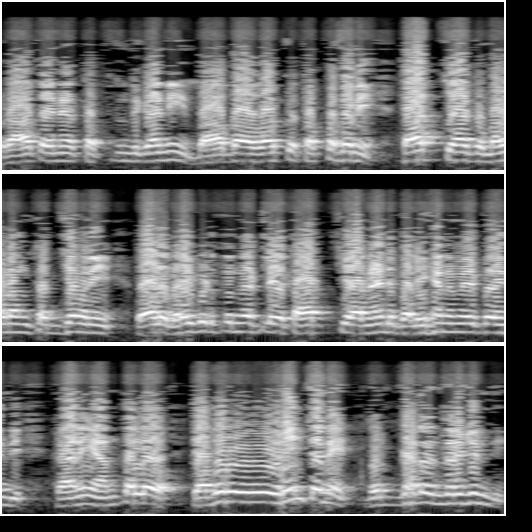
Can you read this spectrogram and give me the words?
వ్రాతైనా తప్పుతుంది కాని బాబా వాక్కు తప్పదని తాత్యాకు మరణం తథ్యమని వాళ్ళు భయపెడుతున్నట్లే తాత్యా నాటి బలహీనమైపోయింది. కానీ అంతలో ఎవరు ఊహించని దుర్ఘటన జరిగింది.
